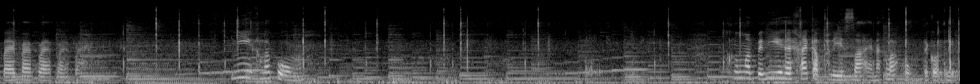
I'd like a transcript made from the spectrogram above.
ไปไปไปไปไปนี่ครับผม คือมันเป็นที่คล้ายๆกับทะเลทรายนะครับผม แต่ก่อนอื่น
